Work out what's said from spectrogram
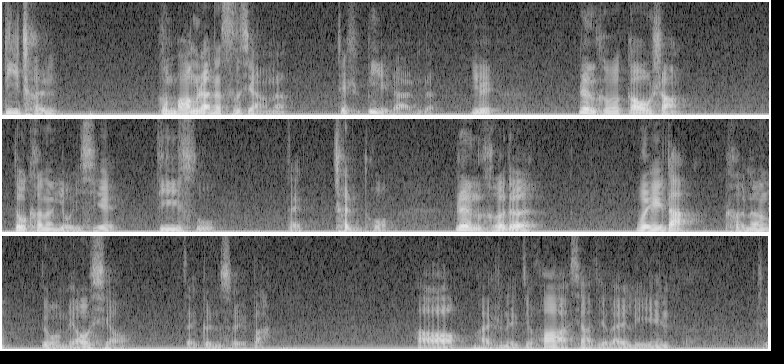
低沉和茫然的思想呢，这是必然的，因为任何高尚都可能有一些低俗在衬托，任何的伟大可能对我渺小在跟随吧。好，还是那句话，夏季来临，这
